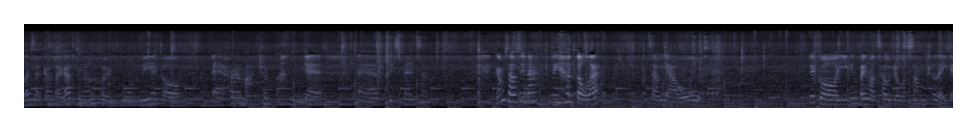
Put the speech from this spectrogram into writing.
咧就教大家點樣去換呢、一個誒、呃、Herma 出品嘅誒、dispenser。咁首先咧，呢一度咧就有一個已經俾我抽咗個芯出嚟嘅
